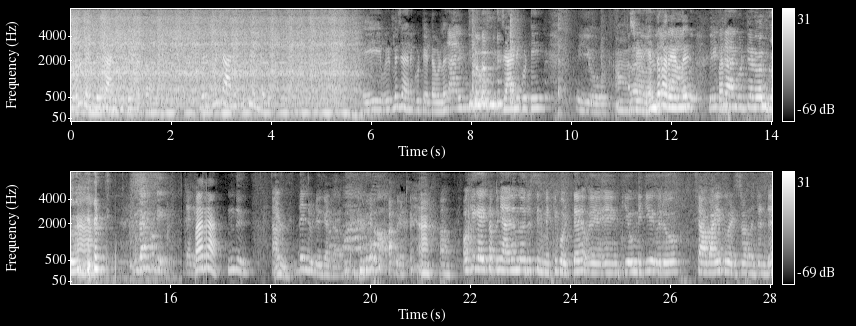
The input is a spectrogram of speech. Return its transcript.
വീട്ടിൽ ജാനിക്കുട്ടിയാണ് കേട്ടോ. വീട്ടിൽ ജാനിക്കുട്ടിയല്ലേ ഏയ് വീട്ടിൽ ജാനിക്കുട്ടി കേട്ടോ ജാനിക്കുട്ടി അയ്യോ. ശരി. എന്താ പറയാനുള്ളത്. പറ. എന്ത്? ഓക്കെ ഗൈസ് അപ്പൊ ഞാനൊന്ന് ഒരു സിനിമയ്ക്ക് പോയിട്ട് എനിക്ക് ഉണ്ണിക്ക് ഒരു ഷവായി ഒക്കെ മേടിച്ചിട്ട് വന്നിട്ടുണ്ട്.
